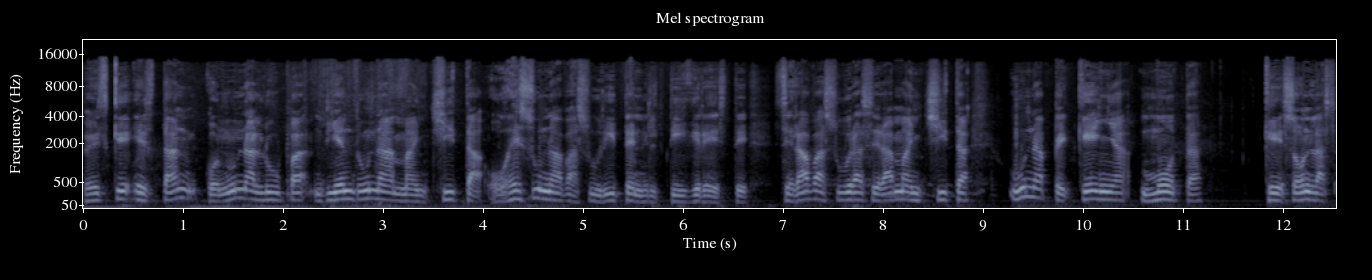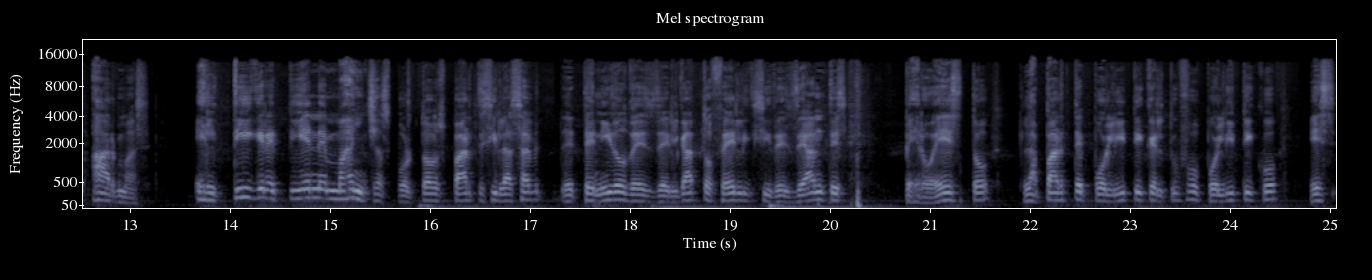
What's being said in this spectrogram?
es que están con una lupa viendo una manchita o es una basurita en el tigre este. Será basura, será manchita, una pequeña mota que son las armas. El tigre tiene manchas por todas partes y las ha tenido desde el gato Félix y desde antes. Pero esto, la parte política, el tufo político, es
